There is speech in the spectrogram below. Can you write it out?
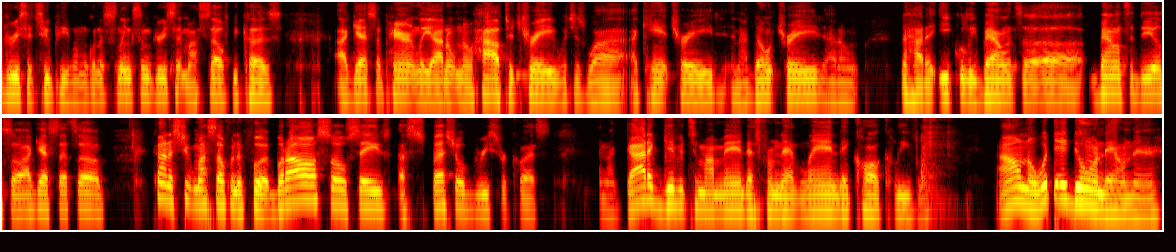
grease at two people. I'm gonna sling some grease at myself because I guess apparently I don't know how to trade, which is why I can't trade and I don't trade. I don't know how to equally balance a uh, balance a deal. So I guess that's uh kind of shoot myself in the foot. But I also saved a special grease request, and I gotta give it to my man that's from that land they call Cleveland. I don't know what they doing down there.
